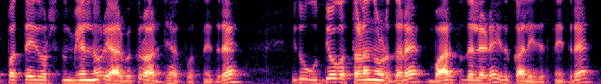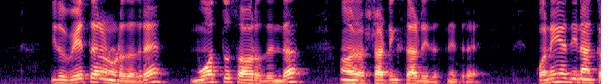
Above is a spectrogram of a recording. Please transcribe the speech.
ಇಪ್ಪತ್ತೈದು ವರ್ಷದ ಮೇಲಿನವ್ರು ಯಾರು ಬೇಕಾದ್ರೂ ಅರ್ಜಿ ಹಾಕ್ಬೋದು ಸ್ನೇಹಿತರೆ. ಇದು ಉದ್ಯೋಗ ಸ್ಥಳ ನೋಡಿದರೆ ಭಾರತದೆಲ್ಲೆಡೆ ಇದು ಖಾಲಿ ಇದೆ, ಸ್ನೇಹಿತರೆ. ಇದು ವೇತನ ನೋಡೋದಾದರೆ ಮೂವತ್ತು ಸಾವಿರದಿಂದ ಸ್ಟಾರ್ಟಿಂಗ್ ಸ್ಯಾಲ್ರಿ ಇದೆ, ಸ್ನೇಹಿತರೆ. ಕೊನೆಯ ದಿನಾಂಕ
